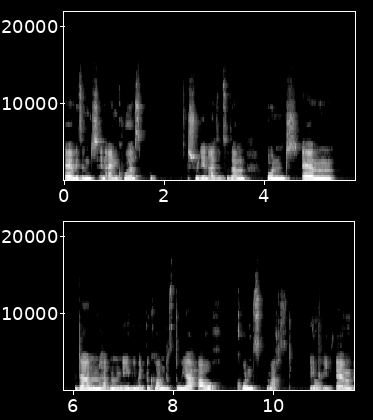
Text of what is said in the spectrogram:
Äh, wir sind in einem Kurs, studieren also zusammen und ähm, dann hatten irgendwie mitbekommen, dass du ja auch Kunst machst. Irgendwie. Ja. Ähm,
